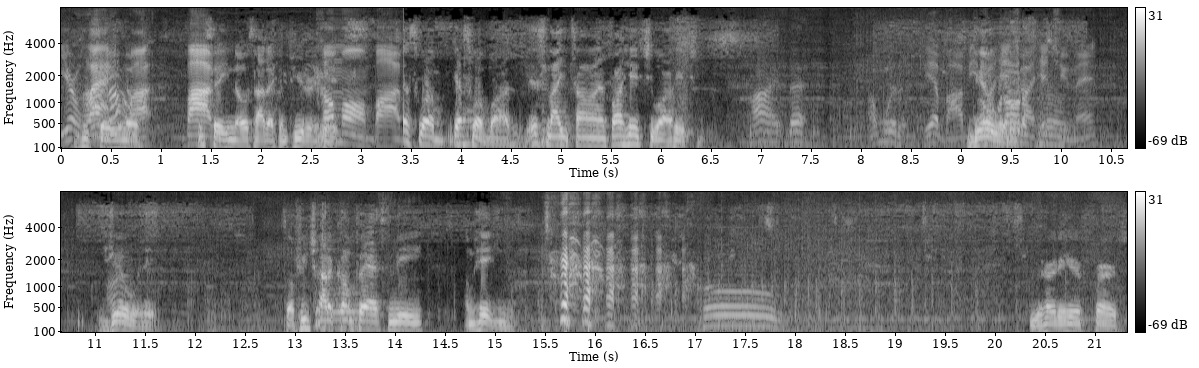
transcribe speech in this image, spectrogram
You're He whack, said he Bob. He said he knows how that computer hits. Come on, Bob. Guess what? Guess what, Bobby? It's nighttime. If I hit you, I'll hit you. All right, bet. I'm with it. Yeah, Bobby. Deal I with it. I hit you, man. Deal with it. So if you try to come past me, I'm hitting you. Cool. You heard it here first.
